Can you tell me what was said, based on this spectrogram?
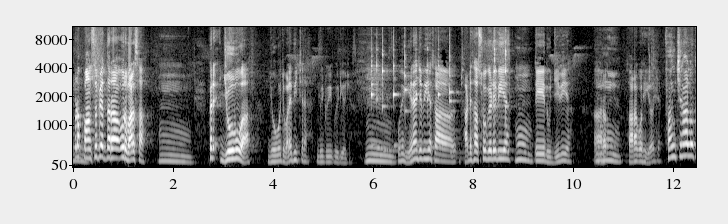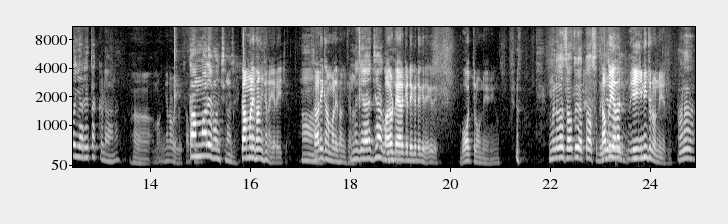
ਬੜਾ 575 ਆ ਉਹ ਰਿਵਰਸ ਆ। ਹੂੰ। ਫਿਰ ਜੋਵੋ ਆ। ਜੋਵੋ 'ਚ ਵਾਲੇ ਫੀਚਰ ਆ ਵੀਡੀਓ ਵੀਡੀਓ 'ਚ। ਹੂੰ। ਉਹਦੇ ਗੇਰਾਂ 'ਚ ਵੀ ਆ 750 ਗੇੜੇ ਵੀ ਆ ਤੇ ਦੂਜੀ ਵੀ ਆ। ਸਾਰਾ ਕੁਝ ਹੀ ਆ ਉਹ 'ਚ। ਫੰਕਸ਼ਨਲ ਤਾਂ ਯਾਰ ਇਹ ਤੱਕੜਾ ਨਾ। ਹਾਂ ਫੰਕਸ਼ਨ ਵਾਲੇ ਸਭ ਕੰਮ ਵਾਲੇ ਫੰਕਸ਼ਨਾਂ 'ਚ। ਕੰਮ ਵਾਲੇ ਫੰਕਸ਼ਨ ਆ ਯਾਰ ਇਹ 'ਚ। ਸਾਰੇ ਕੰਮ ਵਾਲੇ ਫੰਕਸ਼ਨ ਨਜਾਇਜ਼ ਜਿਹਾ ਆਹ ਟਾਇਰ ਕਿੱਡੇ ਕਿੱਡੇ ਰਹਿ ਗਏ ਬਹੁਤ ਚਲਾਉਂਦੇ ਆ ਇਹਨੂੰ। ਮੈਨੂੰ ਲੱਗਦਾ ਸਭ ਤੋਂ ਜ਼ਿਆਦਾ ਹੱਸਦੇ ਸਭ ਤੋਂ ਜ਼ਿਆਦਾ ਇਹ ਇਹ ਨਹੀਂ ਚਲਾਉਂਦੇ ਅਸੀਂ। ਹਨਾ?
